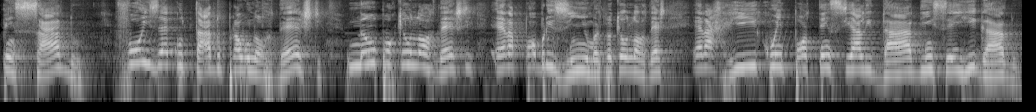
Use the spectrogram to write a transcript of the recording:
pensado, foi executado para o Nordeste, não porque o Nordeste era pobrezinho, mas porque o Nordeste era rico em potencialidade em ser irrigado.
